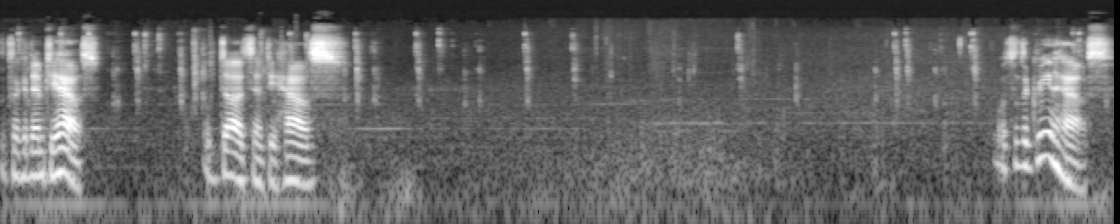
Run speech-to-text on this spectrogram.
Looks like an empty house. Well, duh, it's an empty house. What's with the greenhouse?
